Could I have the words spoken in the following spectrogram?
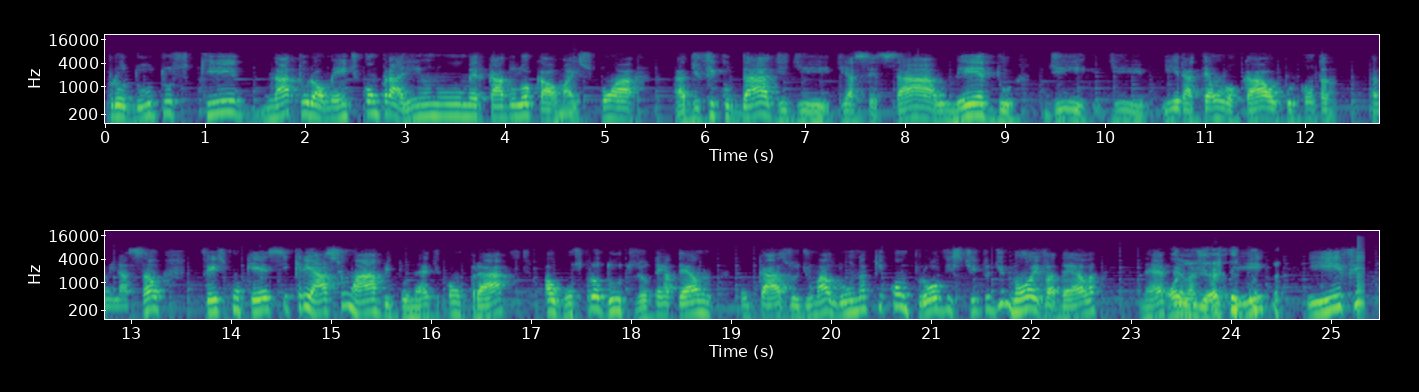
produtos que naturalmente comprariam no mercado local, mas com a a dificuldade de, de acessar, o medo de, de ir até um local por conta da contaminação, fez com que se criasse um hábito né, de comprar alguns produtos. Eu tenho até um, um caso de uma aluna que comprou o vestido de noiva dela, né, pela Shopee, e ficou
